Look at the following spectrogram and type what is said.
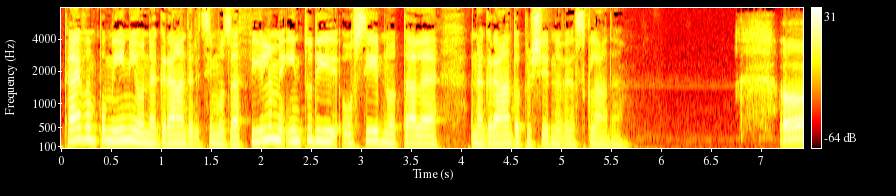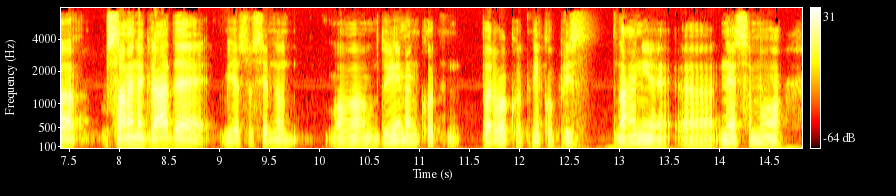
Kaj vam pomenijo nagrade, recimo za film in tudi osebno tale nagrado preširnega sklada? Uh, same nagrade jaz osebno um, dojemam kot prvo kot neko priznanje, uh, ne samo uh,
